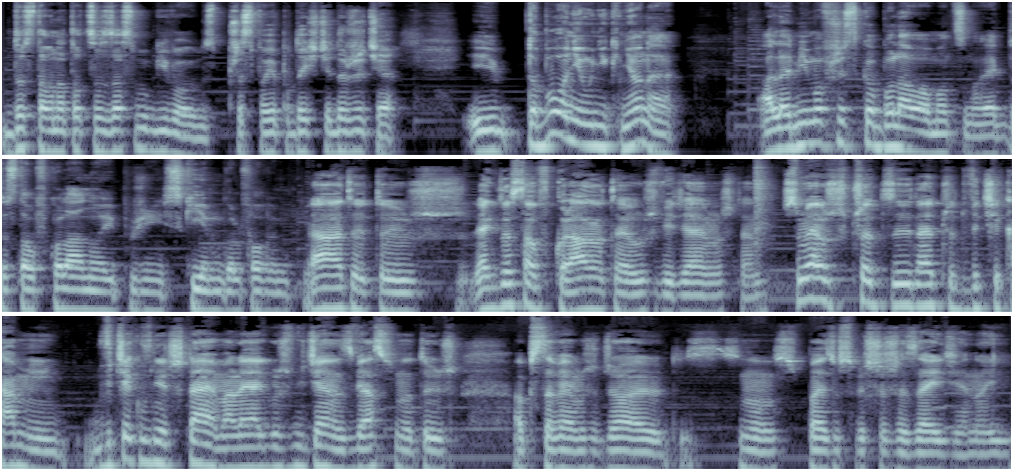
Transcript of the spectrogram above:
dostał na to, co zasługiwał przez swoje podejście do życia. I to było nieuniknione. Ale mimo wszystko bolało mocno, jak dostał w kolano i później z kijem golfowym. A, to, to już... Jak dostał w kolano, to ja już wiedziałem, że ten... W sumie ja już przed, nawet przed wyciekami... Wycieków nie czytałem, ale jak już widziałem zwiastun, no to już obstawiałem, że Joel, no powiedzmy sobie szczerze, zejdzie, no i...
